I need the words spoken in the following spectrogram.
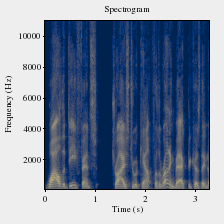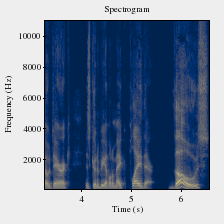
while the defense tries to account for the running back because they know Derrick is going to be able to make a play there. Those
